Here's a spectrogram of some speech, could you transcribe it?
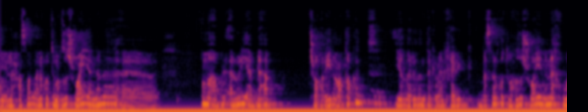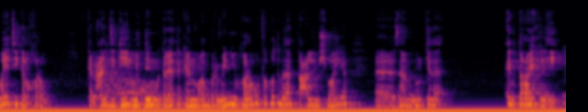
إيه اللي حصل أنا كنت محظوظ شوية إن أنا آه هم قالوا لي قبلها بشهرين أعتقد. يلا رضا أنت كمان خارج بس أنا كنت محظوظ شوية إن أنا أخواتي كانوا خرجوا كان عندي جيل آه. واثنين وثلاثه كانوا أكبر مني وخرجوا فكنت بدأت أتعلم شوية آه زي ما بنقول كده أنت رايح لإيه.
